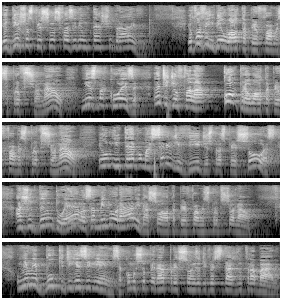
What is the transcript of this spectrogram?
Eu deixo as pessoas fazerem um test drive. Eu vou vender o alta performance profissional, mesma coisa. Antes de eu falar, compra o alta performance profissional, eu entrego uma série de vídeos para as pessoas, ajudando elas a melhorarem na sua alta performance profissional. O meu e-book de resiliência, como superar pressões e adversidades no trabalho.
